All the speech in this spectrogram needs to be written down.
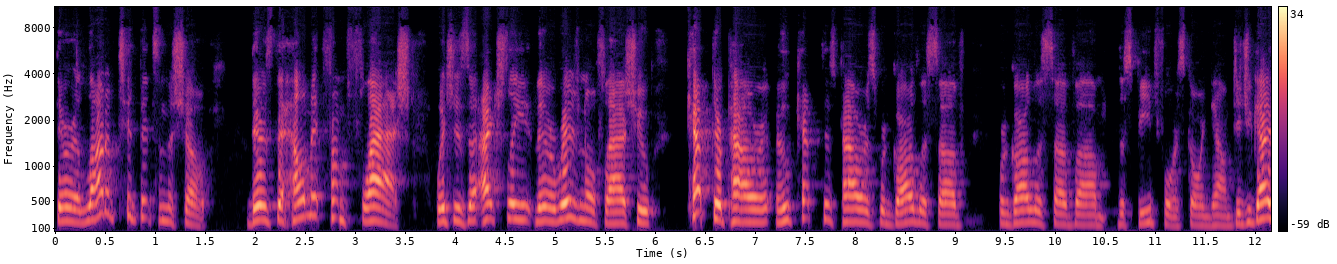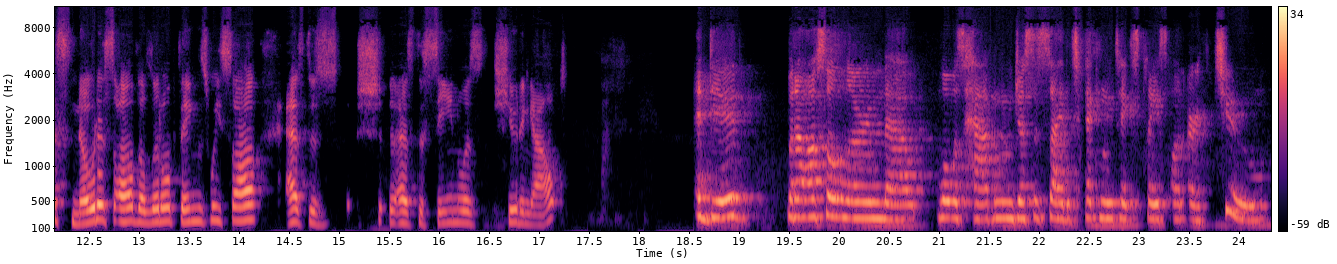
there are a lot of tidbits in the show. There's the helmet from Flash, which is actually the original Flash who kept their power, who kept his powers regardless of regardless of um, the speed force going down. Did you guys notice all the little things we saw as this as the scene was shooting out? I did, but I also learned that what was happening, Justice Society technically takes place on Earth two,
